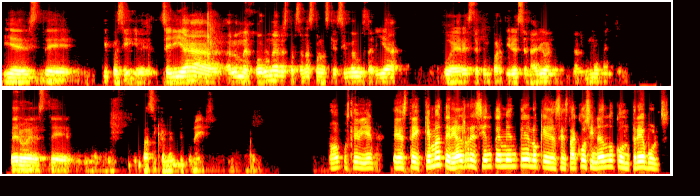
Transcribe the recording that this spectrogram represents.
y, este, y pues sí, sería a lo mejor una de las personas con las que sí me gustaría poder este, compartir escenario en, algún momento. Pero este, básicamente con ellos. No, pues qué bien. Este, ¿qué material recientemente lo que se está cocinando con Trebles?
